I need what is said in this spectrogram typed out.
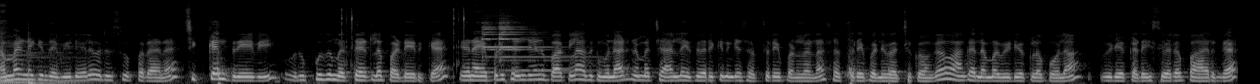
நம்ம இன்னைக்கு இந்த வீடியோவில் ஒரு சூப்பரான சிக்கன் கிரேவி ஒரு புது மெத்தடில் பண்ணியிருக்கேன். இதை நான் எப்படி செஞ்சேன்னு பார்க்கலாம். அதுக்கு முன்னாடி நம்ம சேனலை இது வரைக்கும் நீங்கள் சப்ஸ்கிரைப் பண்ணலன்னா சப்ஸ்கிரைப் பண்ணி வச்சுக்கோங்க. வாங்க நம்ம வீடியோக்குள்ளே போகலாம் வீடியோ கடைசி வரை பாருங்கள்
